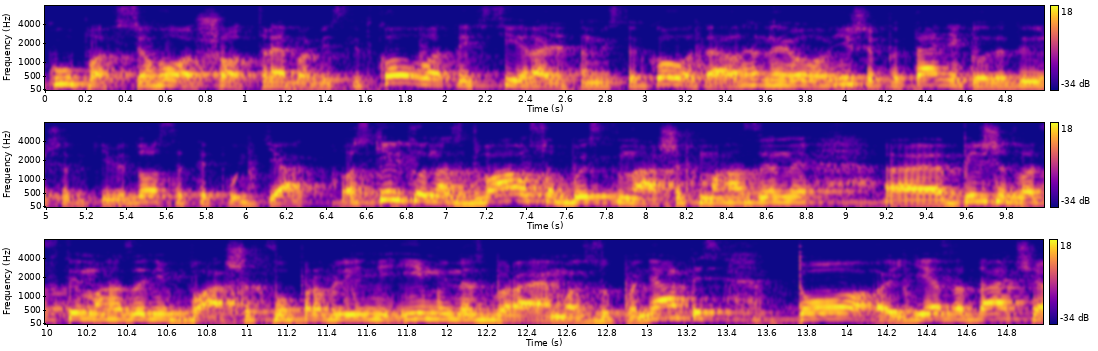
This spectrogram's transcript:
Купа всього, що треба відслідковувати. Всі радять там відслідковувати, але найголовніше питання, коли ти дивишся такі відоси, типу як. Оскільки у нас два особисто наших магазини. е, більше 20 магазинів ваших в управлінні, і ми не збираємось зупинятись, то є задача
